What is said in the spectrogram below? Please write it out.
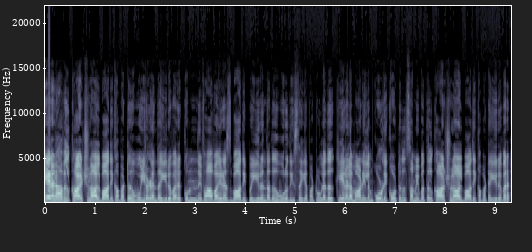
கேரளாவில் காய்ச்சலால் பாதிக்கப்பட்டு உயிரிழந்த இருவருக்கும் நிவா வைரஸ் பாதிப்பு இருந்தது உறுதி செய்யப்பட்டுள்ளது. கேரள மாநிலம் கோழிக்கோட்டில் சமீபத்தில் காய்ச்சலால் பாதிக்கப்பட்ட இருவர்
